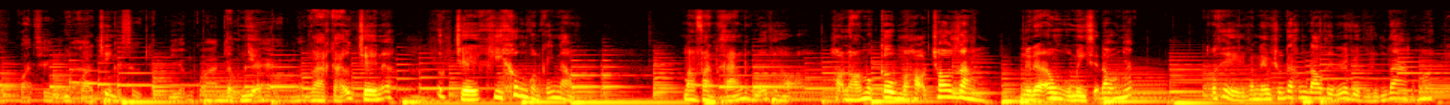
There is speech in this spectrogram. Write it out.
Một quá trình Một quá trình. cái sự tập nhiễm qua Tập nhiễm. và cả ức chế nữa. Ức chế khi không còn cách nào mà phản kháng được nữa thì họ họ nói một câu mà họ cho rằng người đàn ông của mình sẽ đau nhất. Có thể và nếu chúng ta không đau thì đấy là việc của chúng ta đúng không?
